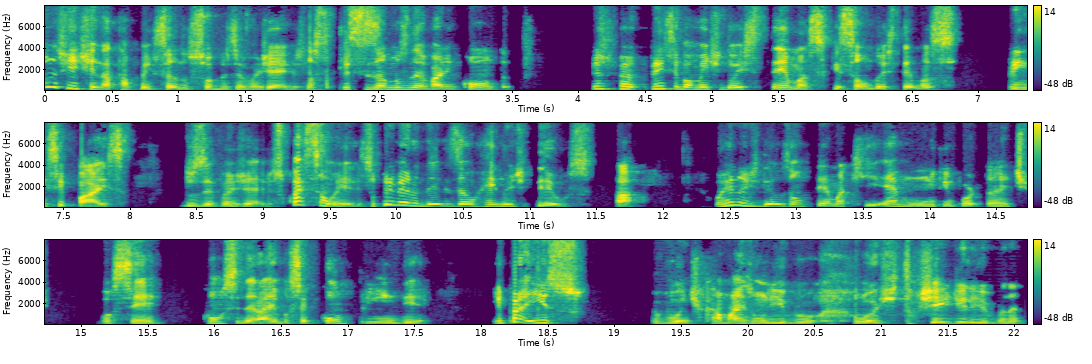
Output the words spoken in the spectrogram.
Quando a gente ainda está pensando sobre os evangelhos, nós precisamos levar em conta principalmente dois temas, que são dois temas principais dos evangelhos. Quais são eles? O primeiro deles é o reino de Deus, tá? O reino de Deus é um tema que é muito importante você considerar e você compreender. E para isso, eu vou indicar mais um livro. Hoje estou cheio de livro, né?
